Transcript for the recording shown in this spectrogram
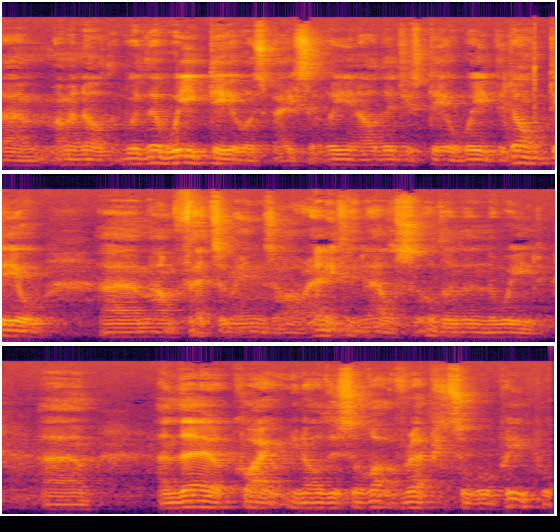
um, I mean, no, they're weed dealers basically. You know, they just deal weed. They don't deal um, amphetamines or anything else other than the weed. Um, and they're quite, you know, there's a lot of reputable people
